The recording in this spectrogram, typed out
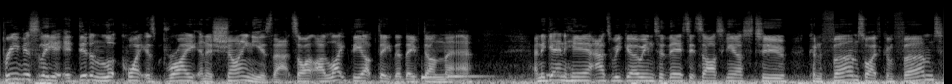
Previously, it didn't look quite as bright and as shiny as that. So I, I like the update that they've done there. And again here, as we go into this, it's asking us to confirm, so I've confirmed.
